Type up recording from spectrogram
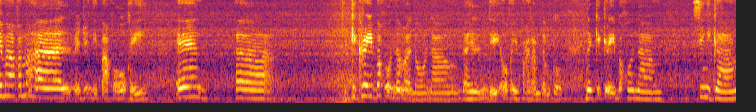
Hi mga kamahal, medyo hindi pa ako okay. And, uh, nagkikrave ako ng ano, ng, dahil hindi okay yung pakiramdam ko, nagkikrave ako ng sinigang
